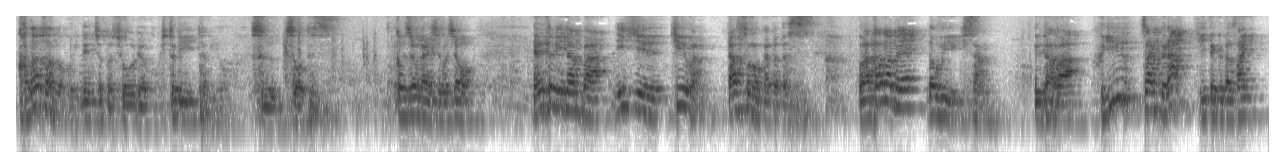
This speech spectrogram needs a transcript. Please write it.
金沢の方にねちょっと小旅行一人旅をするそうです。ご紹介しましょう。エントリーナンバー29番ラストの方です。渡辺信之さん。歌は「冬桜」聴いてください。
